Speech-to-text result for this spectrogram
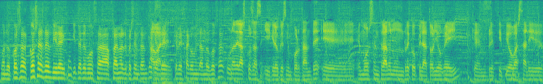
Bueno, cosas, cosas del directo. Aquí tenemos a Fran, el representante, Ah, que, vale. le, que le está comentando cosas. Una de las cosas, y creo que es importante, eh, hemos entrado en un recopilatorio gay que en principio va a salir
